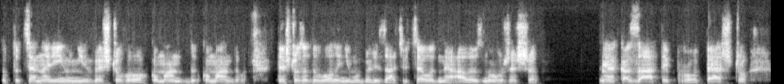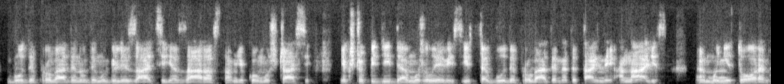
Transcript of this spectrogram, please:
Тобто, це на рівні вищого команд командування. Те, що задоволені мобілізацією, це одне, але знову ж е, казати про те, що буде проведена демобілізація зараз, там в якомусь часі, якщо підійде можливість, і це буде проведений детальний аналіз. Е, Моніторинг,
